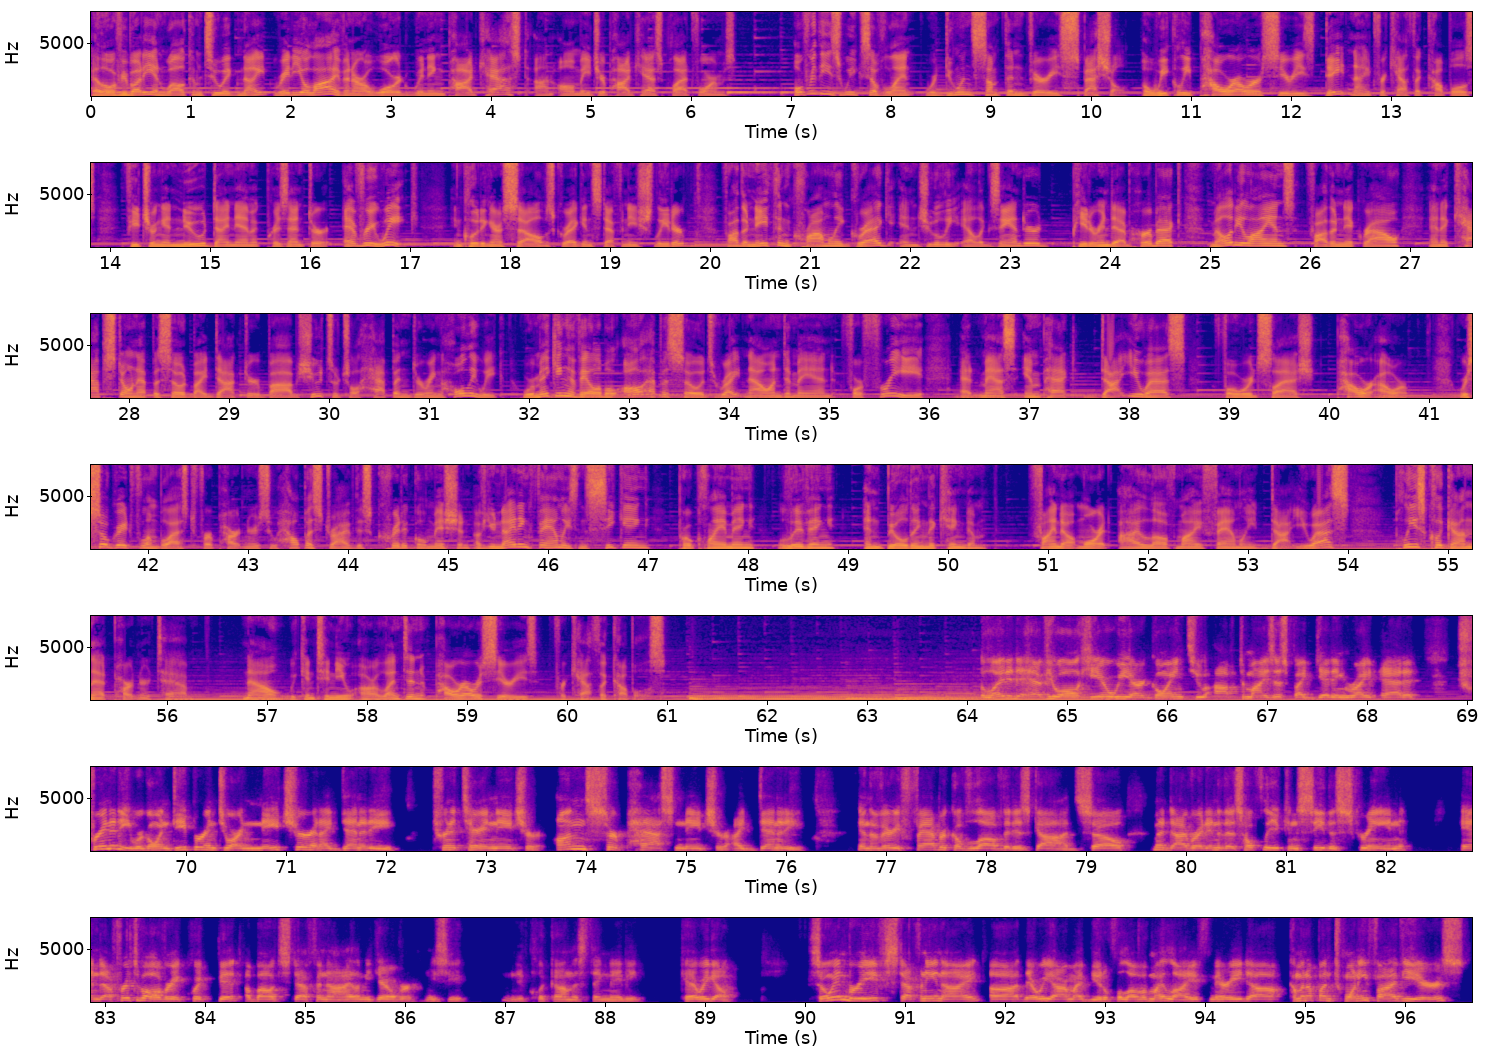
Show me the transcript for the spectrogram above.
Hello, everybody, and welcome to Ignite Radio Live and our award winning podcast on all major podcast platforms. Over these weeks of Lent, we're doing something very special a weekly Power Hour series date night for Catholic couples featuring a new dynamic presenter every week, including ourselves, Greg and Stephanie Schlueter, Father Nathan Cromly, Greg and Julie Alexander, Peter and Deb Herbeck, Melody Lyons, Father Nick Rao, and a capstone episode by Dr. Bob Schuchts, which will happen during Holy Week. We're making available all episodes right now on demand for free at massimpact.us forward slash power hour. We're so grateful and blessed for partners who help us drive this critical mission of uniting families and seeking, proclaiming, living, and building the kingdom. Find out more at ilovemyfamily.us. Please click on that partner tab. Now we continue our Lenten Power Hour series for Catholic couples. Delighted to have you all here. We are going to optimize this by getting right at it. Trinity, we're going deeper into our nature and identity, Trinitarian nature, unsurpassed nature, identity in the very fabric of love that is God. So I'm going to dive right into this. Hopefully, you can see the screen. And uh, first of all, a very quick bit about Steph and I. Let me get over. Let me see. You click on this thing, maybe. Okay, there we go. So, in brief, Stephanie and I, uh, there we are, my beautiful love of my life, married, uh, coming up on 25 years,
